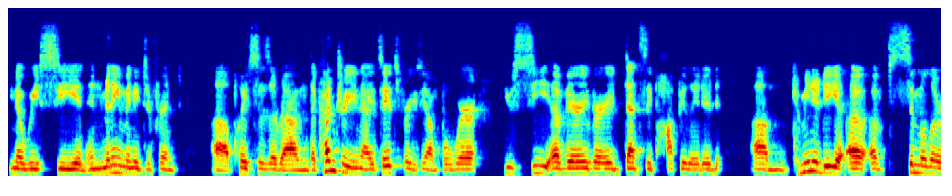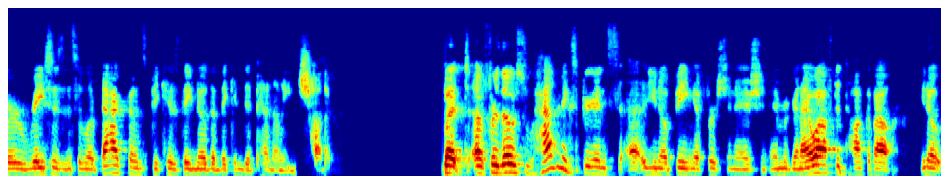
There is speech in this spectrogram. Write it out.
you know we see in, in many many different uh, places around the country, United States, for example, where you see a very very densely populated um, community of, of similar races and similar backgrounds because they know that they can depend on each other. But uh, for those who haven't experienced, uh, you know, being a first generation immigrant, I often talk about, you know,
